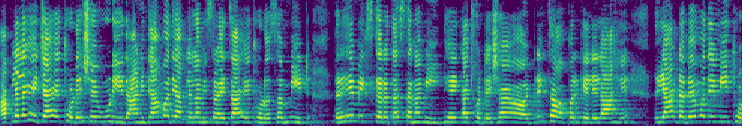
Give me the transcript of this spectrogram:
आपल्याला घ्यायचे आहे थोडेसे उडीद आणि त्यामध्ये आपल्याला मिसळायचं आहे थोडंसं मीठ. तर हे मिक्स करत असताना मी इथे एका छोट्याशा ट्रिकचा वापर केलेला आहे. तर या डब्यामध्ये मी थो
